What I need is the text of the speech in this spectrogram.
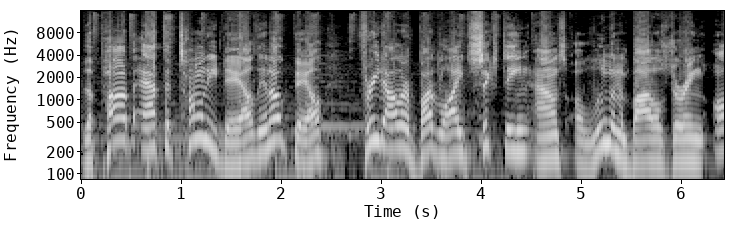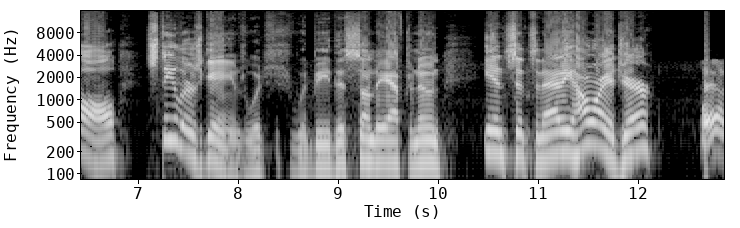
the pub at the Tony Dale in Oakdale. $3 Bud Light 16 ounce aluminum bottles during all Steelers games, which would be this Sunday afternoon in Cincinnati. How are you, Jer? Yeah,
